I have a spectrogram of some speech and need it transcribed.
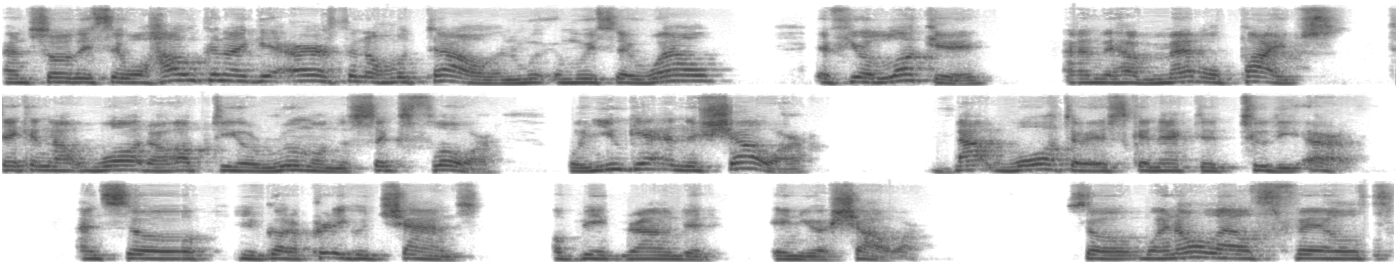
And so they say, well, how can I get Earth in a hotel? And we, and we say, well, if you're lucky, and they have metal pipes taking that water up to your room on the sixth floor. When you get in the shower, that water is connected to the earth. And so you've got a pretty good chance of being grounded in your shower. So when all else fails,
